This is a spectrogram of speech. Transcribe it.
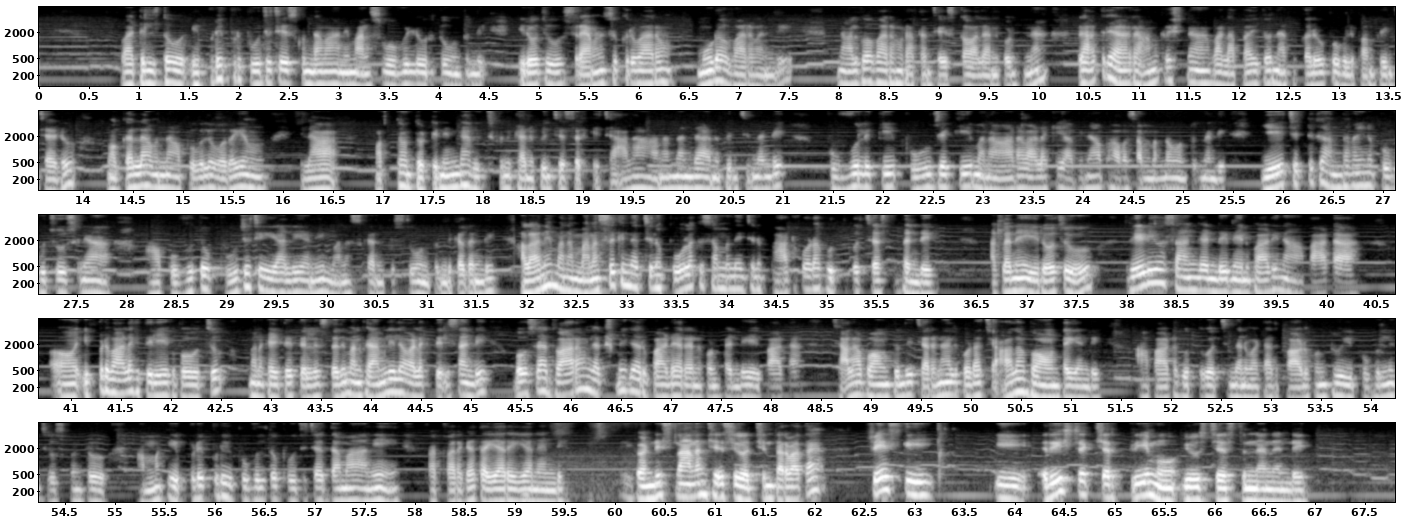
వాటితో ఎప్పుడెప్పుడు పూజ చేసుకుందామా అని మనసు ఊవిళ్ళూరుతూ ఉంటుంది. ఈరోజు శ్రావణ శుక్రవారం మూడవ వారం అండి. నాలుగో వారం వ్రతం చేసుకోవాలనుకుంటున్నా. రాత్రి రామకృష్ణ వాళ్ళ అబ్బాయితో నాకు కలువు పువ్వులు పంపించాడు. మొగ్గల్లా ఉన్న ఆ పువ్వులు ఉదయం ఇలా మొత్తం తొట్టి నిండా విచ్చుకుని కనిపించేసరికి చాలా ఆనందంగా అనిపించిందండి. పువ్వులకి పూజకి మన ఆడవాళ్ళకి అవినాభావ సంబంధం ఉంటుందండి. ఏ చెట్టుకి అందమైన పువ్వు చూసినా ఆ పువ్వుతో పూజ చేయాలి అని మనసుకు అనిపిస్తూ ఉంటుంది కదండి. అలానే మన మనసుకి నచ్చిన పూలకు సంబంధించిన పాట కూడా గుర్తుకొచ్చేస్తుందండి. అట్లనే ఈరోజు రేడియో సాంగ్ అండి. నేను పాడిన ఆ పాట ఇప్పుడు వాళ్ళకి తెలియకపోవచ్చు మనకైతే తెలుస్తుంది. మన ఫ్యామిలీలో వాళ్ళకి తెలుసా అండి బహుశా ద్వారం లక్ష్మి గారు పాడారనుకుంటండి ఈ పాట. చాలా బాగుంటుంది. చరణాలు కూడా చాలా బాగుంటాయండి. ఆ పాట గుర్తుకొచ్చిందనమాట. అది పాడుకుంటూ ఈ పువ్వుల్ని చూసుకుంటూ అమ్మకి ఎప్పుడెప్పుడు ఈ పువ్వులతో పూజ చేద్దామా అని త్వరగా తయారయ్యానండి. ఇదిగోండి స్నానం చేసి వచ్చిన తర్వాత ఫేస్కి ఈ రీస్ట్రక్చర్ క్రీము యూస్ చేస్తున్నానండి.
